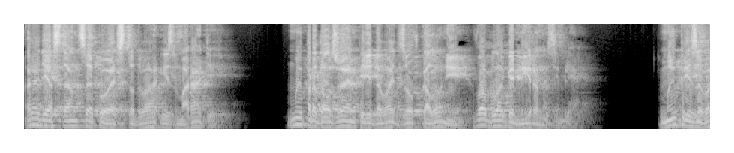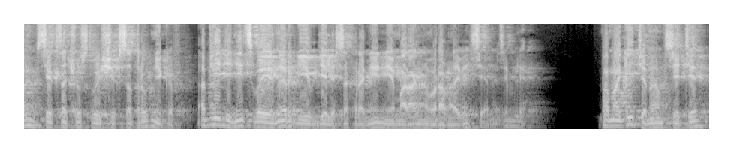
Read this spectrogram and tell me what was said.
Радиостанция ПОС-102 из Маради. Мы продолжаем передавать зов колонии во благо мира на Земле. Мы призываем всех сочувствующих сотрудников объединить свои энергии в деле сохранения морального равновесия на Земле. Помогите нам все те,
